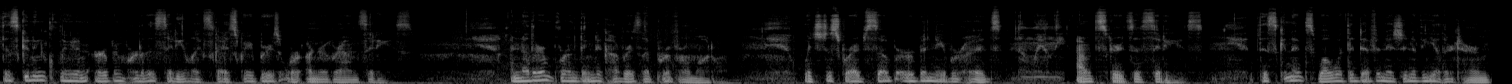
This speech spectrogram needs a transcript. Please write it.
This could include an urban part of the city like skyscrapers or underground cities. Another important thing to cover is the peripheral model, which describes suburban neighborhoods only on the outskirts of cities. This connects well with the definition of the other term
